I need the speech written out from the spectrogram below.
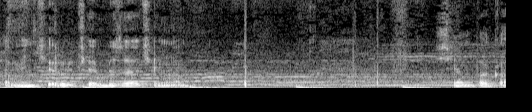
комментируйте обязательно. Всем пока.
